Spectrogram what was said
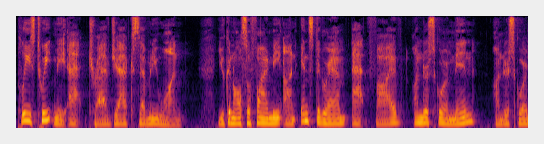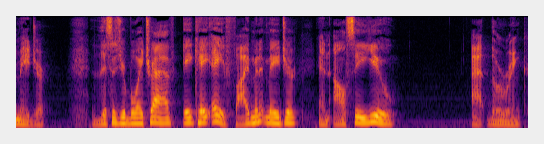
please tweet me at TravJack71. You can also find me on Instagram at 5 underscore min underscore major. This is your boy Trav, aka 5 Minute Major, and I'll see you at the rink.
